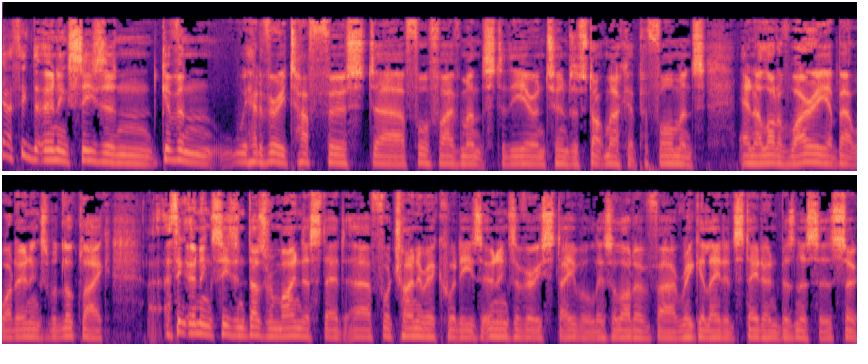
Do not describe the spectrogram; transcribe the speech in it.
Yeah, I think the earnings season, given we had a very tough first uh, four or five months to the year in terms of stock market performance and a lot of worry about what earnings would look like, I think earnings season does remind us that uh, for China equities, earnings are very stable. There's a lot of uh, regulated state owned businesses, so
